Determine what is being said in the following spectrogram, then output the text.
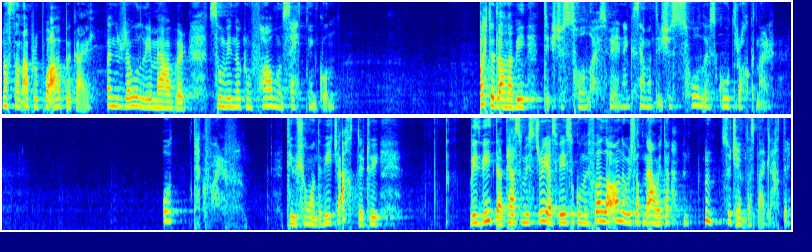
nesten apropos Abigail, en rolig maver, som vi noen faun setninger, Og et eller annet vi, det er ikke så løs verning man, det er ikke så løs god råkner. Og det er kvarv. Det er jo sånn at vi ikke atter, til vi vet at det som vi strøyes vi, så kommer vi følge an, og vi slapper av etter, men mm, så kommer det speglet atter.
